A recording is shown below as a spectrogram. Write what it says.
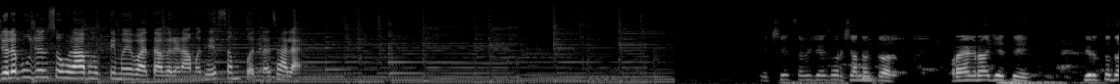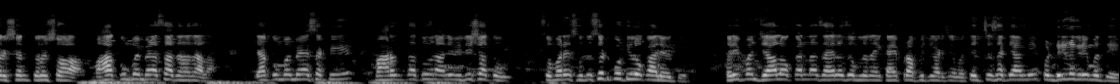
जलपूजन सोहळा भक्तिमय वातावरणामध्ये संपन्न झालाय. एकशे चव्वेचाळीस वर्षानंतर प्रयागराज येथे तीर्थदर्शन कलशोळा महाकुंभ मेळा साजरा झाला. त्या कुंभमेळ्यासाठी भारतातून आणि विदेशातून सुमारे सदुसष्ट कोटी लोक आले होते. तरी पण ज्या लोकांना जायला जमलं नाही काही प्रॉफिट अडचणीमुळे त्यांच्यासाठी आम्ही पंढरीनगरीमध्ये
